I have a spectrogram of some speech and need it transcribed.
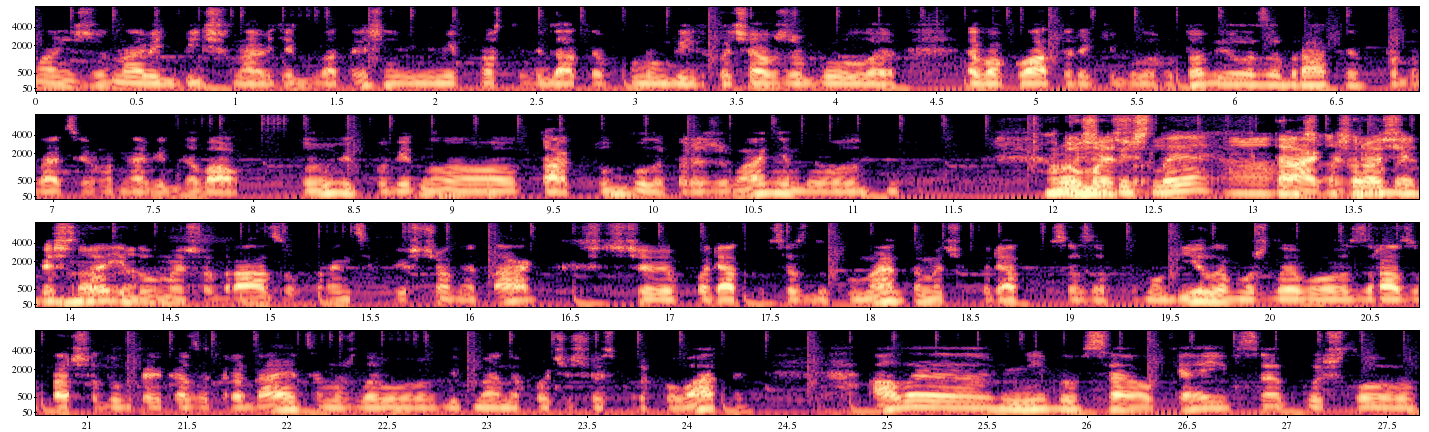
майже навіть більше, навіть як два тижні, він не міг просто віддати автомобіль. Хоча вже були евакуатори, які були готові його забрати, продавець його не віддавав. Тому відповідно так, тут були переживання, бо Гроші Думаєш, пішли, а, так, а що гроші робити, пішли, правда? і думаєш одразу, в принципі, що не так, чи в порядку все з документами, чи в порядку все з автомобілем. Можливо, зразу перша думка, яка закрадається, можливо, від мене хоче щось приховати. Але ніби все окей, все пройшло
